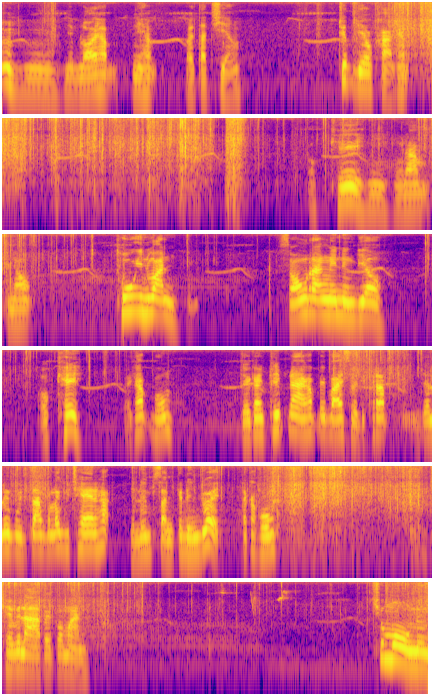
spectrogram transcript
อือเรียบร้อยครับ นี่ครับรอยตัดเฉียง ชึบเดียวขาดครับ โอเค นี่หัวน้ำพี่น้อง two in one สองรังในหนึ่งเดียว โอเคไปครับผม เจอกันคลิปหน้าครับ บ๊ายบาย สวัสดีครับ อย่าลืมกดติดตามกดไลค์กดแชร์นะฮะอย่าลืมสั่นกระดิ่งด้วยนะครับผม ใช้เวลาไปประมาณ ชั่วโมงหนึ่ง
